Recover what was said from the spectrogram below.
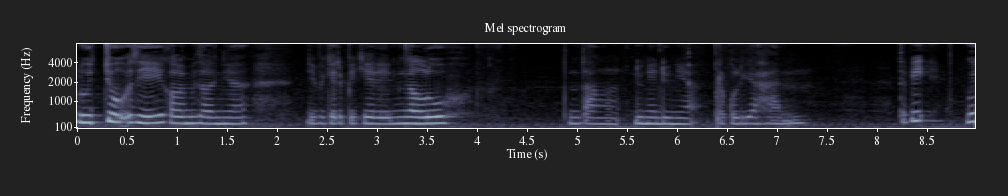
lucu sih kalau misalnya dipikir-pikirin ngeluh tentang dunia-dunia perkuliahan. Tapi gue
